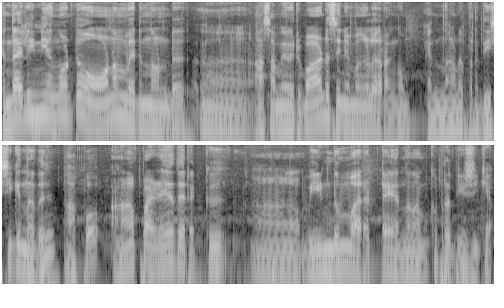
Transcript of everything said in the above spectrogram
എന്തായാലും ഇനി അങ്ങോട്ട് ഓണം വരുന്നുണ്ട്. ആ, സമയം ഒരുപാട് സിനിമകൾ ഇറങ്ങും എന്നാണ് പ്രതീക്ഷിക്കുന്നത്. അപ്പോൾ ആ പഴയ തിരക്ക് വീണ്ടും വരട്ടെ എന്ന് നമുക്ക് പ്രതീക്ഷിക്കാം.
